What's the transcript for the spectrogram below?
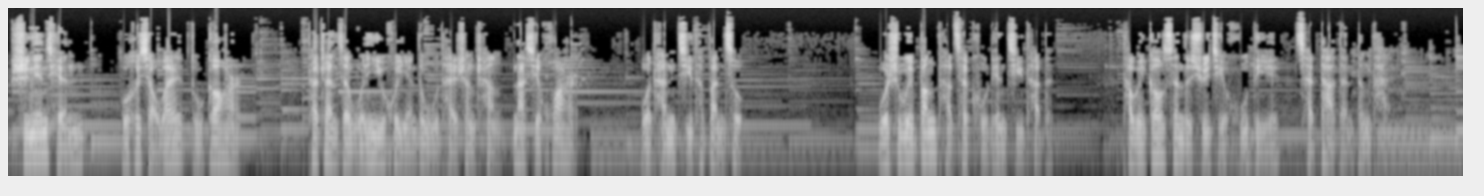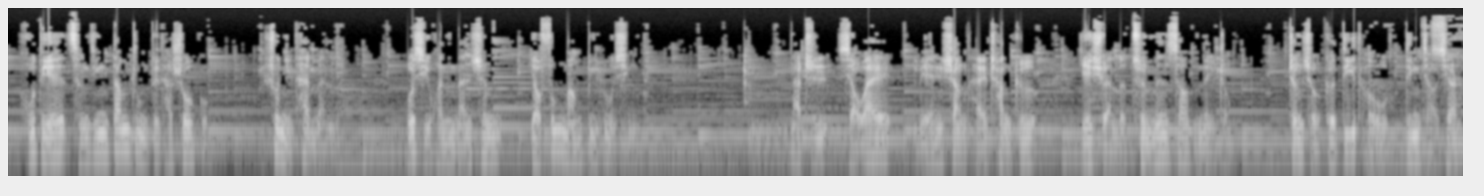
十年前，我和小歪读高二，他站在文艺汇演的舞台上唱《那些花儿》，我弹吉他伴奏。我是为帮他才苦练吉他的，他为高三的学姐蝴蝶才大胆登台。蝴蝶曾经当众对他说过。说你太闷了，我喜欢的男生要锋芒毕露型的。哪知小歪连上台唱歌，也选了最闷骚的那种，整首歌低头盯脚尖儿，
